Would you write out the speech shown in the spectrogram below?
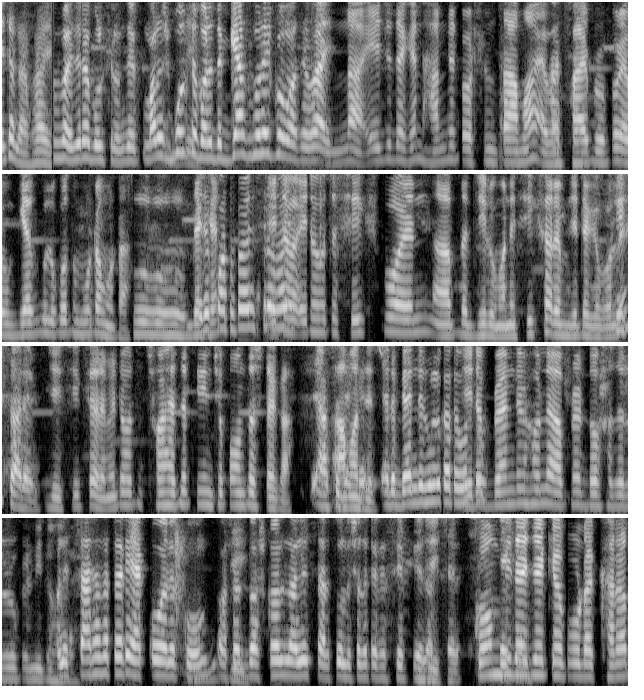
এটা না ভাই। ভাই যেটা বলছিলাম যে মানুষ বলতে পারে যে গ্যাস মনে কম আছে ভাই। না এই যে দেখেন হান্ড্রেড পার্সেন্ট তামা এবং। ফায়ার প্রুফ এবং গ্যাসগুলো কত মোটা মোটা। হুম হুম হুম। এটা দেখেন, কত পয়েন্ট ছিল এটা হচ্ছে সিক্স পয়েন্ট আপনার জিরো মানে সিক্স আর এম যেটাকে বলে। জি সিক্স আর এম এটা হচ্ছে ছয় হাজার তিনশো পঞ্চাশ টাকা আমাদের। আমাদের। এটা ব্র্যান্ডের হলো কত এটা ব্র্যান্ডের হলে আপনার দশ হাজারের উপরে নিতে মানে হবে 4000 টাকা এক কয়েলে কম অর্থাৎ। 10 কয়েল নালে 44000 টাকা সেভ পেয়ে জি। যাচ্ছেন। কম বিদায় যে কেউ প্রোডাক্ট খারাপ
